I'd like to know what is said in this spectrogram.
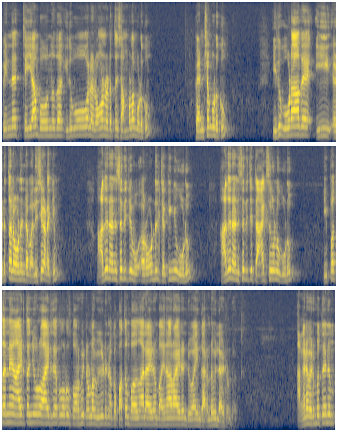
പിന്നെ ചെയ്യാൻ പോകുന്നത് ഇതുപോലെ ലോൺ എടുത്ത് ശമ്പളം കൊടുക്കും പെൻഷൻ കൊടുക്കും. ഇതുകൂടാതെ ഈ എടുത്ത ലോണിന്റെ പലിശ അടയ്ക്കും. അതിനനുസരിച്ച് റോഡിൽ ചെക്കിങ് കൂടും. അതിനനുസരിച്ച് ടാക്സുകൾ കൂടും. ഇപ്പോൾ തന്നെ ആയിരത്തഞ്ഞൂറ് ആയിരത്തി അറുന്നൂറ് സ്ക്വയർ ഫീറ്റ് ഉള്ള വീടിനൊക്കെ പത്തും പതിനാലായിരം പതിനാറായിരം രൂപയും കറണ്ട് ബില്ലായിട്ടുണ്ട് അങ്ങനെ വരുമ്പോഴത്തേനും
